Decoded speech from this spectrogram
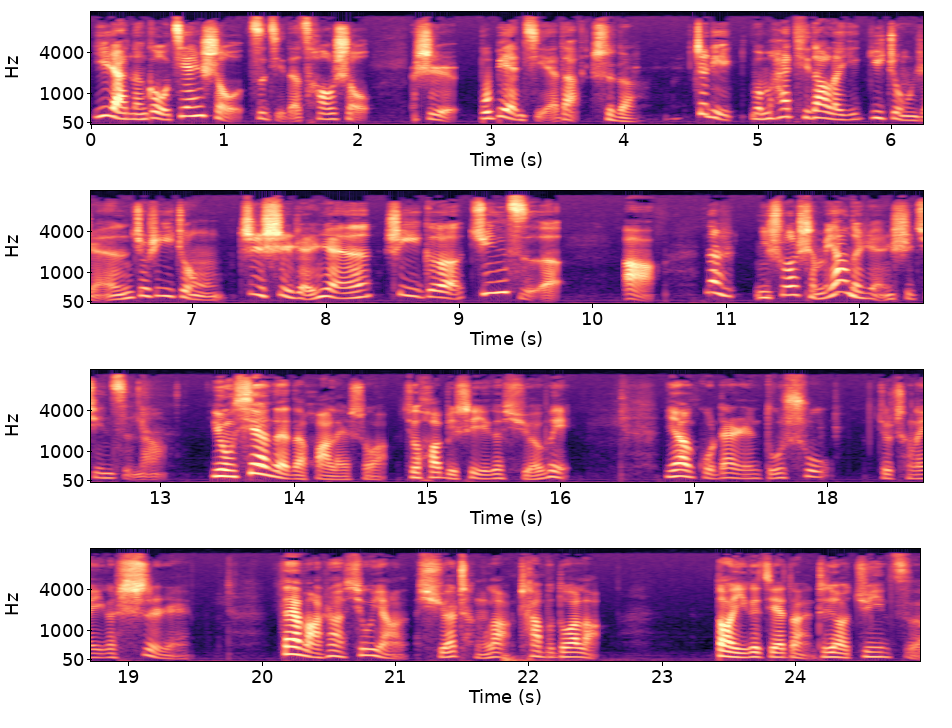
依然能够坚守自己的操守，是不便捷的。是的，这里我们还提到了一一种人，就是一种治世仁人，是一个君子啊。那你说什么样的人是君子呢？用现在的话来说，就好比是一个学位。你让古代人读书，就成了一个士人，再往上修养，学成了，差不多了，到一个阶段，这叫君子；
